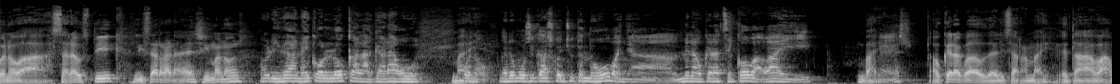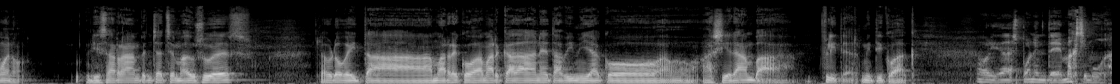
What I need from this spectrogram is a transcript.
Bueno, ba, zaraustik, lizarrara, eh, Simanol? Hori da, nahiko lokalak garagu. Bai. Bueno, gero musika asko entzuten dugu, baina hemen aukeratzeko, ba, bai, Bai, Ez. aukerak badaude Lizarran bai. Eta, ba, bueno, Lizarran pentsatzen baduzu ez, lauro geita marreko amarkadan eta bimilako hasieran, ba, flitter, mitikoak. hori da, esponente maksimua.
